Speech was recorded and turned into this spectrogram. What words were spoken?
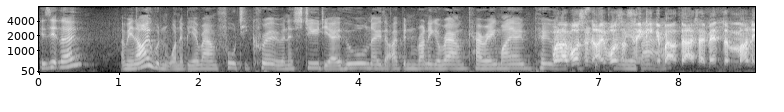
is it though? I mean, I wouldn't want to be around forty crew in a studio who all know that I've been running around carrying my own poo. Well, I wasn't. I wasn't thinking about that. I meant the money.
